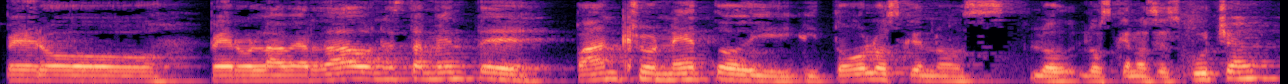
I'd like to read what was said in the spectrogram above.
Pero, pero la verdad, honestamente, Pancho Neto y, y todos los que, nos, los, los que nos escuchan,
